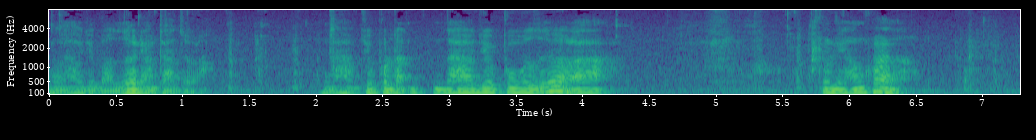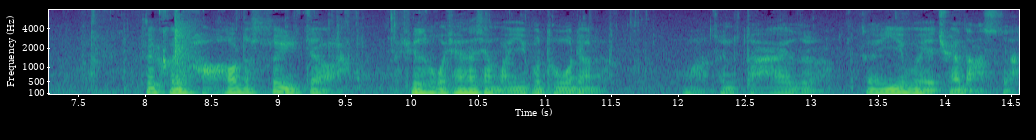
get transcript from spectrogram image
然后就把热量带走了，然后就不冷，然后就不热了。都凉快了，这可以好好的睡一觉啊！其实我现在想把衣服脱掉了，哇，真的太热了，这衣服也全打湿了，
